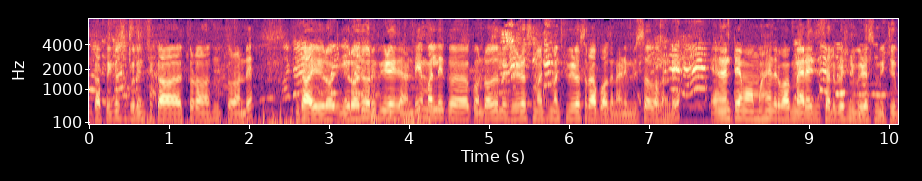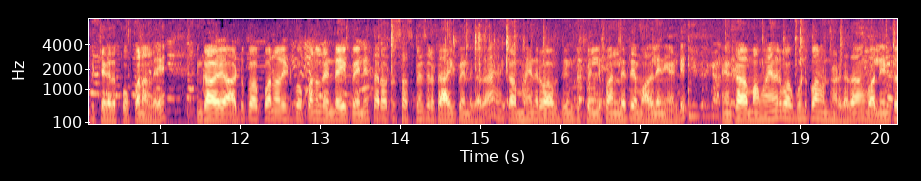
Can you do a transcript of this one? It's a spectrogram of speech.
ఇంకా పికిల్స్ గురించి చూడాల్సిన చూడాల్సింది చూడండి. ఇంకా ఈ రోజు వరకు వీడియో అండి. మళ్ళీ కొన్ని రోజులు వీడియోస్ మంచి మంచి వీడియోస్ రాబోతున్నాయండి మిస్ అవ్వకండి. ఏంటంటే మా Mahendra Babu marriage celebration videos మీకు చూపించా కదా పప్పనాలే. ఇంకా అటు పప్పనాలు ఇటు పప్పనాలు రెండు అయిపోయినాయి. తర్వాత సస్పెన్స్ అట్లా ఆగిపోయింది కదా. ఇంకా మహేంద్ర బాబుది ఇంకా పెళ్ళి పనులు అయితే మొదలైనాయండి. ఇంకా మా మహేంద్ర బాబు గుండె పనులు ఉంటున్నాడు కదా. వాళ్ళ ఇంటి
